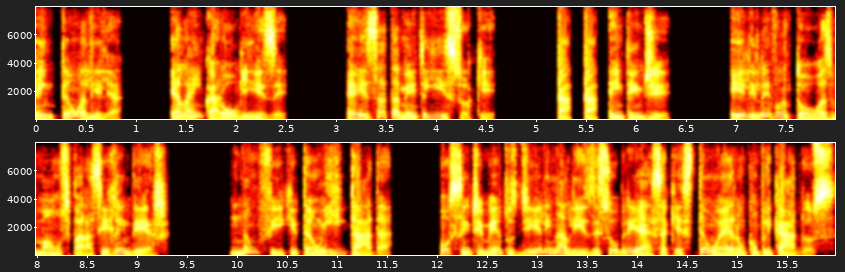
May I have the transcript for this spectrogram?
Então a Lilia. Ela encarou Guise. É exatamente isso aqui. Tá, tá, entendi. Ele levantou as mãos para se render. Não fique tão irritada. Os sentimentos de Elinalise sobre essa questão eram complicados.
